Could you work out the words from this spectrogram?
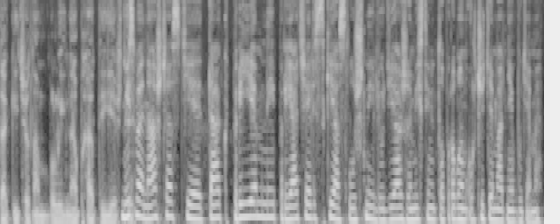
takí, čo tam boli napchatí ešte. My sme našťastie tak príjemní, priateľskí a slušní ľudia, že my s týmto problém určite mať nebudeme.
